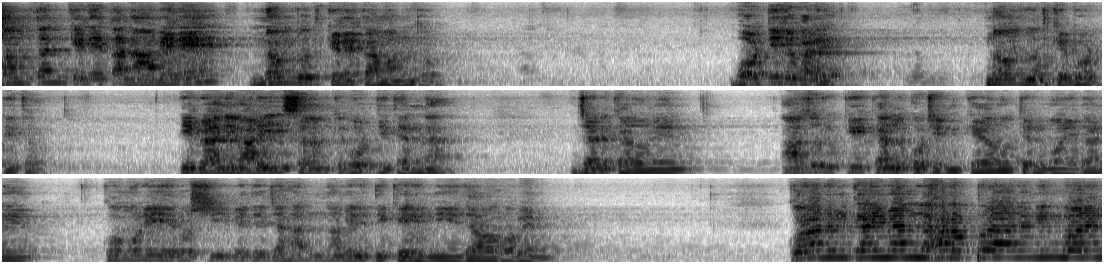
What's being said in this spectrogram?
সন্তানকে নেতা না মেনে নমরুদকে নেতা মানত। ভোট দিত কারে নমরুদকে ভোট দিত ইব্রাহিম আলী ইসলামকে ভোট দিতেন না যার কারণে আজরকে কাল কঠিন কেয়ামতের ময়দানে কোমরে রশি বেঁধে জাহান নামের দিকে নিয়ে যাওয়া হবেন কোরআনুল কারিমে আল্লাহ রাব্বুল আলামিন বলেন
